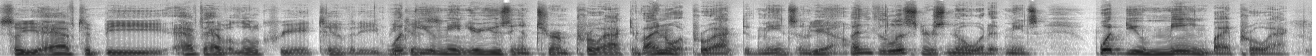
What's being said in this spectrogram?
So you have to be have to have a little creativity. What do you mean? You're using a term proactive. I know what proactive means, and Yeah. I think the listeners know what it means. What do you mean by proactive?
